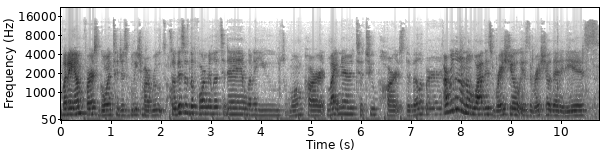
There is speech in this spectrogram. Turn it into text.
But I am first going to just bleach my roots. So this is the formula today. I'm gonna use one part lightener to two parts developer. I really don't know why this ratio is the ratio that it is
